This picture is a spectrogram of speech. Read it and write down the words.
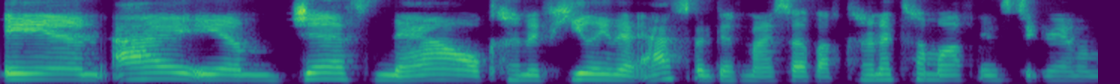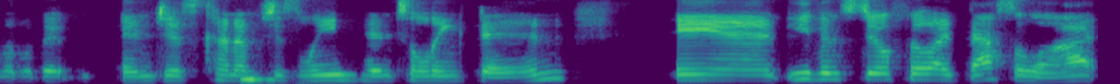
And I am just now kind of healing that aspect of myself. I've kind of come off Instagram a little bit and just kind of mm-hmm. just leaned into LinkedIn and even still feel like that's a lot.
